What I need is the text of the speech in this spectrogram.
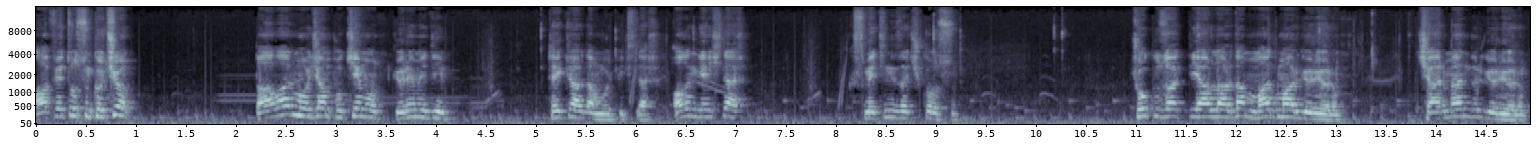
Afiyet olsun koçum. Daha var mı hocam Pokemon? Göremediğim. Tekrardan Vulpix'ler. Alın gençler. Kısmetiniz açık olsun. Çok uzak diyarlardan Magmar görüyorum. Charmander görüyorum.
